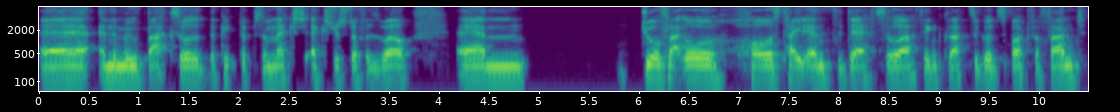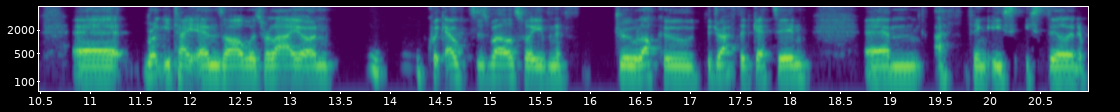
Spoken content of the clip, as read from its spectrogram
uh, and the move back, so that they picked up some extra, extra stuff as well. Um, Joe Flacco hauls tight ends to death, so I think that's a good spot for Fant. Uh, rookie tight ends always rely on quick outs as well, so even if Drew Lock, who the drafted, gets in, um, I think he's he's still in a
